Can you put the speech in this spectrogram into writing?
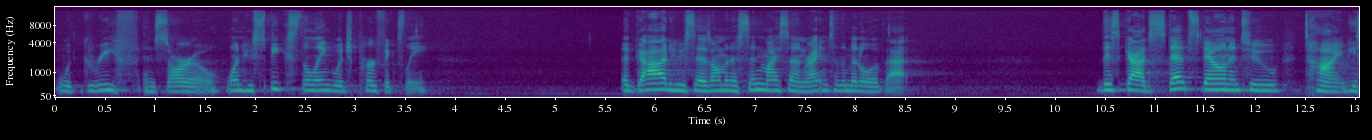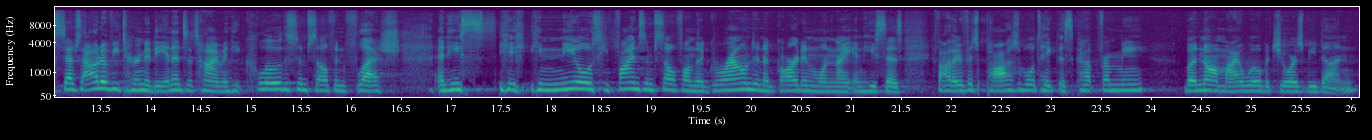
with grief and sorrow, one who speaks the language perfectly, a God who says, I'm going to send my son right into the middle of that this God steps down into time. He steps out of eternity and into time, and he clothes himself in flesh. And he, he, he, kneels, he finds himself on the ground in a garden one night, and he says, Father, if it's possible, take this cup from me, but not my will, but yours be done.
